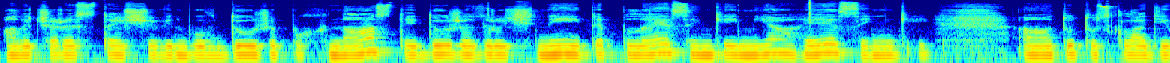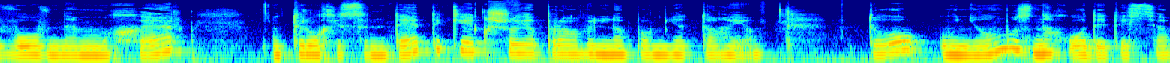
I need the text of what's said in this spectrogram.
але через те, що він був дуже пухнастий, дуже зручний, теплесенький, м'ягесенький. Тут у складі вовне мохер, трохи синтетики, якщо я правильно пам'ятаю, то у ньому знаходитися,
